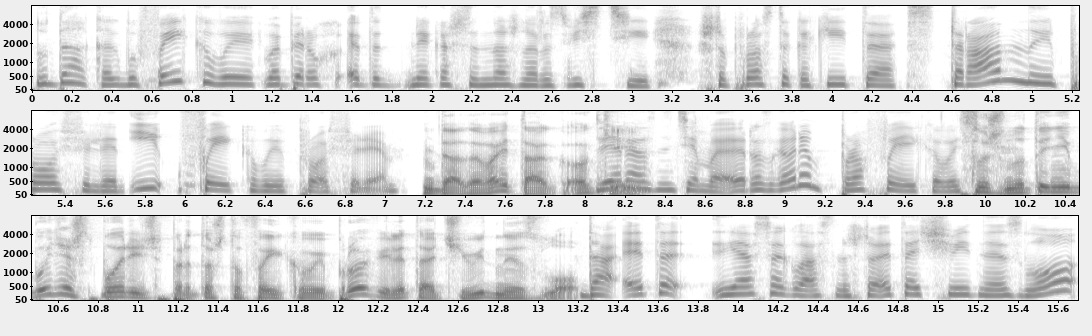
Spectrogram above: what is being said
Ну да, как бы фейковые, во-первых, это, мне кажется, нужно развести, что просто какие-то странные профили и фейковые профили. Да, давай так, окей. Две разные темы. Разговариваем про фейковость. Слушай, ну ты не будешь спорить про то, что фейковый профиль — это очевидное зло? Да, это я согласна, что это очевидное зло,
